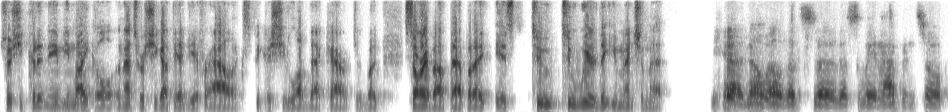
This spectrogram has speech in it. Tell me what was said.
So she couldn't name me Michael, and that's where she got the idea for Alex because she loved that character. But sorry about that, but I, it's too too weird that you mentioned that. Yeah, no, well, that's uh, that's the way it happened. So,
